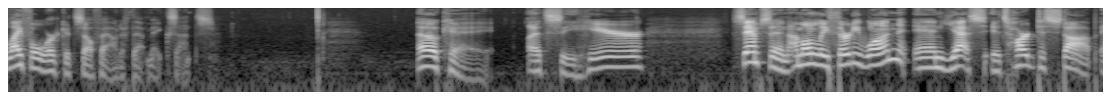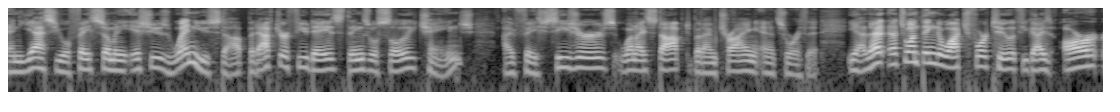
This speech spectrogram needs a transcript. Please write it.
life will work itself out if that makes sense. Okay, let's see here. Samson, I'm only 31, and yes, it's hard to stop. And yes, you will face so many issues when you stop, but after a few days, things will slowly change. I've faced seizures when I stopped, but I'm trying and it's worth it. Yeah, that, that's one thing to watch for too. If you guys are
